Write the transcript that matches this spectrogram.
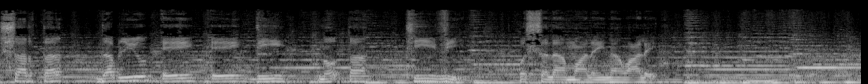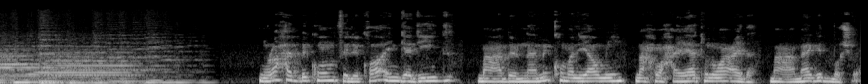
شرطة W A A D نقطة تي في والسلام علينا وعليكم نرحب بكم في لقاء جديد مع برنامجكم اليومي نحو حياة واعدة مع ماجد بشرى.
